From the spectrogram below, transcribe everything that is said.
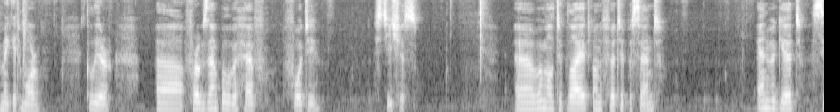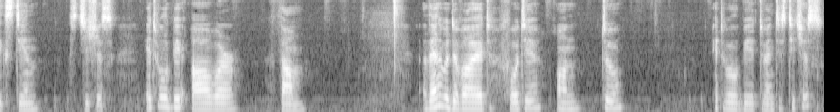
make it more clear. Uh, for example we have 40 stitches. Uh, we multiply it on 30% and we get 16 stitches. It will be our thumb. Then we divide 40 on 2 it will be 20 stitches.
